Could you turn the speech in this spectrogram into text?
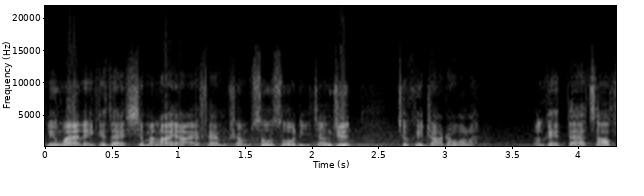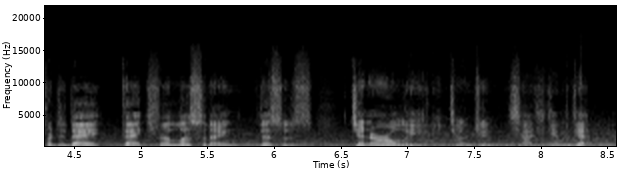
另外呢，也可以在喜马拉雅 FM 上搜索“李将军”，就可以找着我了。OK，that's all for today. Thanks for listening. This is generally 李将军。下期节目见。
